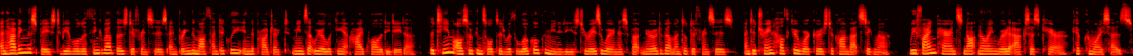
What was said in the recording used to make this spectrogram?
And having the space to be able to think about those differences and bring them authentically in the project means that we are looking at high quality data. The team also consulted with local communities to raise awareness about neurodevelopmental differences and to train healthcare workers to combat stigma, we find parents not knowing where to access care, Kipkemoi says.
